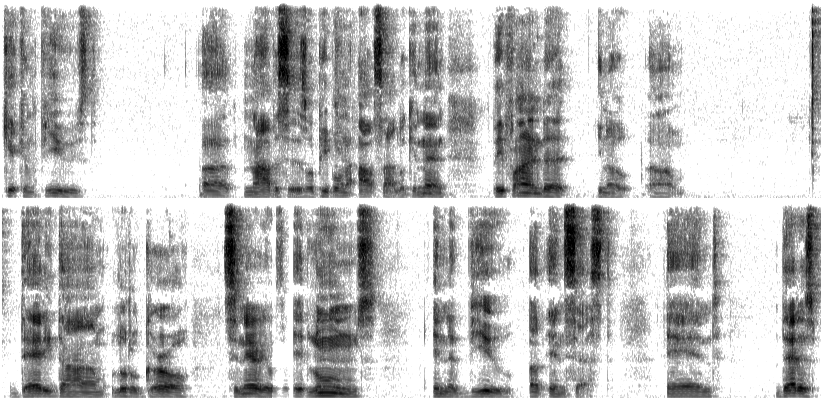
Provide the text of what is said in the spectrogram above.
get confused uh, novices or people on the outside looking in, they find that you know, um, daddy dom little girl scenarios. It looms in the view of incest, and that is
